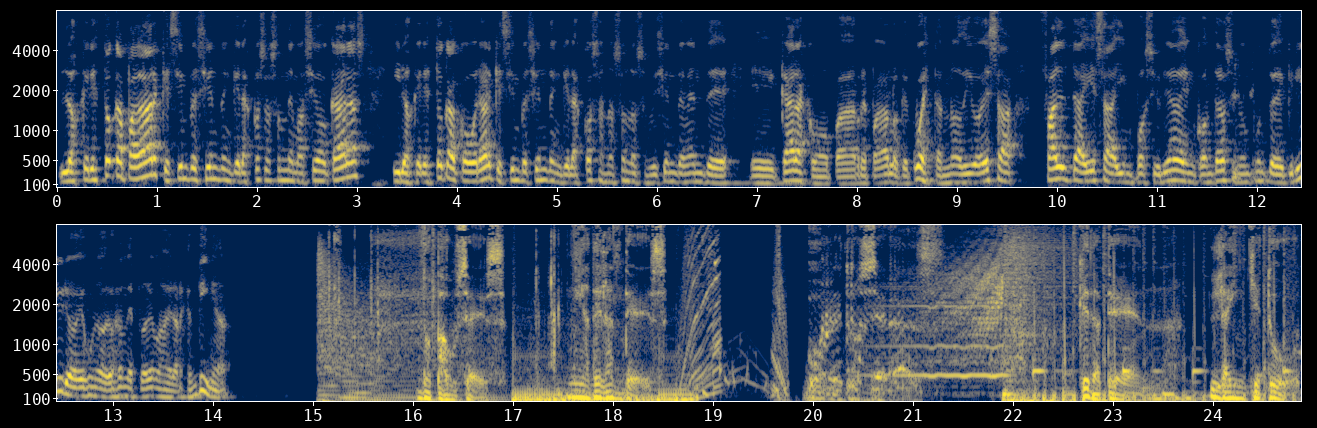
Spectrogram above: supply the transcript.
los que les toca pagar, que siempre sienten que las cosas son demasiado caras, y los que les toca cobrar, que siempre sienten que las cosas no son lo suficientemente eh, caras como para repagar lo que cuestan, ¿no? Digo, esa falta y esa imposibilidad de encontrarse en un punto de equilibrio es uno de los grandes problemas de la Argentina. No pauses, ni adelantes, o retrocedas. Quédate en La Inquietud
